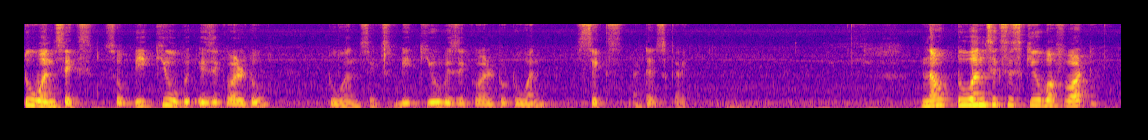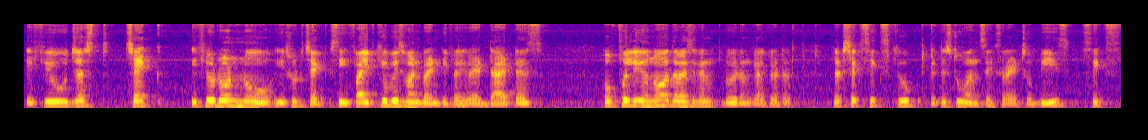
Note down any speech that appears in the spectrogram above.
216. So b cube is equal to 216. b cube is equal to 216. That is correct. Now 216 is cube of what? If you just check, if you don't know, you should check. See 5 cube is 125, right? That is, hopefully you know, otherwise you can do it on calculator let's take 6 cube it is 216 right? So b is 6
